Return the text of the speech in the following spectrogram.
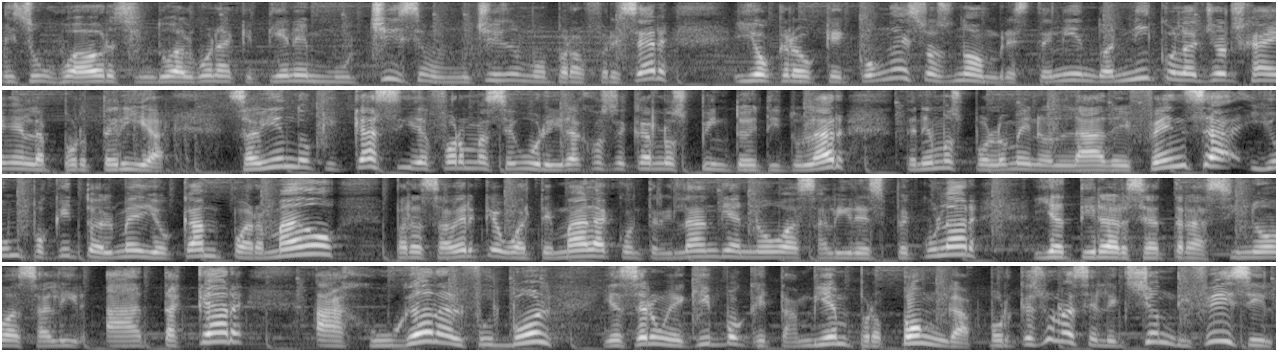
es un jugador sin duda alguna que tiene muchísimo, muchísimo para ofrecer. Y yo creo que con esos nombres, teniendo a Nicolás George Hain en la portería, sabiendo que casi de forma segura irá José Carlos Pinto de titular, tenemos por lo menos la defensa y un poquito del medio campo armado para saber que Guatemala contra Islandia no va a salir a especular y a tirarse atrás, sino va a salir a atacar, a jugar al fútbol y a ser un equipo que también proponga, porque es una selección difícil.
